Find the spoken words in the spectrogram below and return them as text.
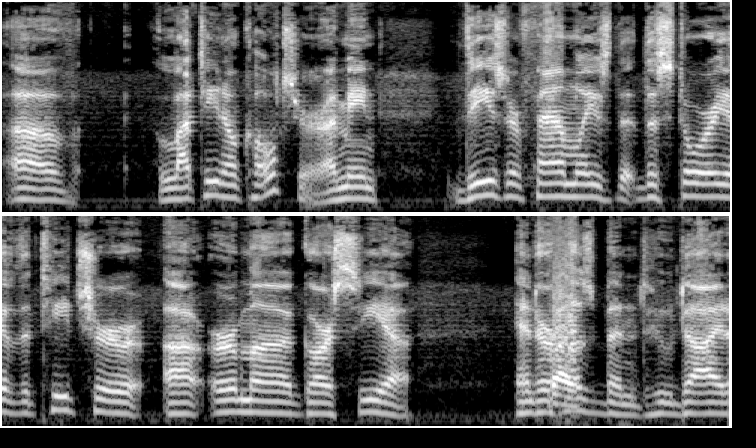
of Latino culture. I mean, these are families. The, the story of the teacher uh, Irma Garcia and her right. husband who died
